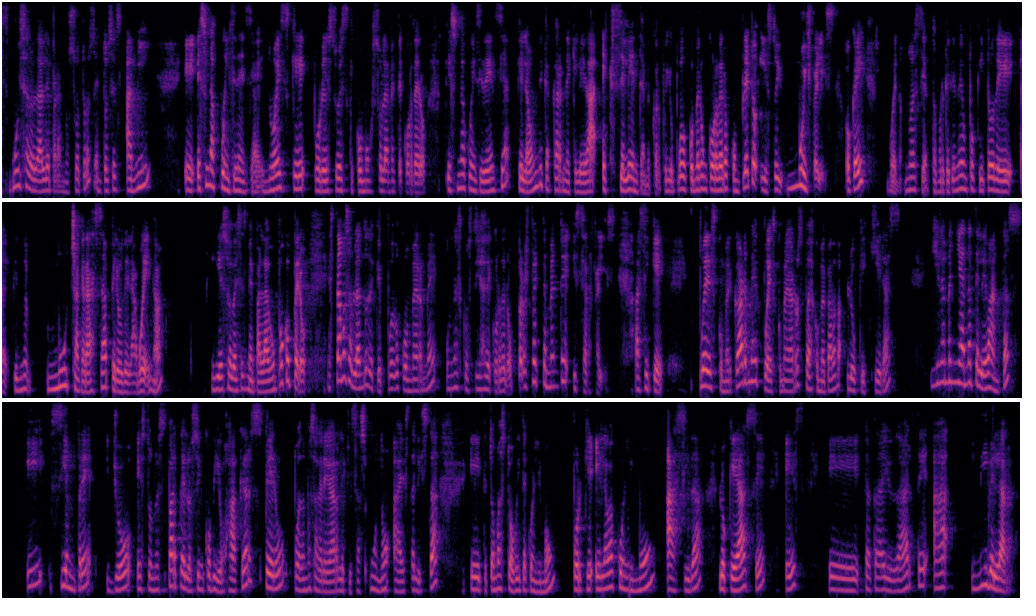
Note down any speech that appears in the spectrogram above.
es muy saludable para nosotros, entonces a mí eh, es una coincidencia, no es que por eso es que como solamente cordero, es una coincidencia que la única carne que le da excelente a mi cuerpo, yo puedo comer un cordero completo y estoy muy feliz, ¿ok? Bueno, no es cierto, porque tiene un poquito de, tiene mucha grasa, pero de la buena, y eso a veces me palaga un poco, pero estamos hablando de que puedo comerme unas costillas de cordero perfectamente y ser feliz. Así que puedes comer carne, puedes comer arroz, puedes comer papa, lo que quieras. Y en la mañana te levantas y siempre yo, esto no es parte de los cinco biohackers, pero podemos agregarle quizás uno a esta lista. Eh, te tomas tu agüita con limón, porque el agua con limón ácida lo que hace es eh, tratar de ayudarte a nivelar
